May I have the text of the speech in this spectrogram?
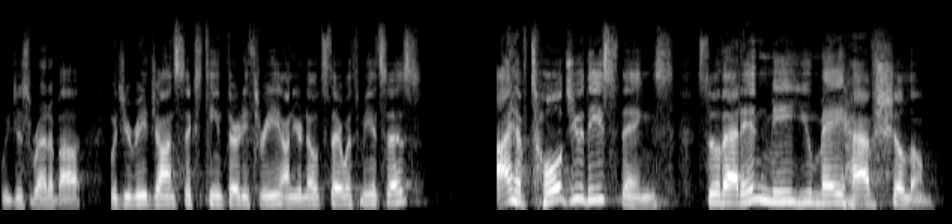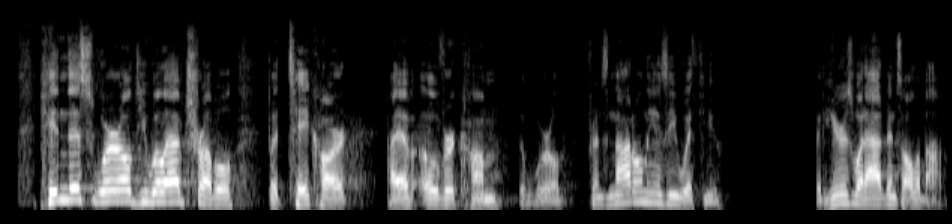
we just read about. Would you read John 16 33 on your notes there with me? It says, I have told you these things so that in me you may have shalom. In this world you will have trouble, but take heart, I have overcome the world. Friends, not only is he with you, but here's what Advent's all about.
